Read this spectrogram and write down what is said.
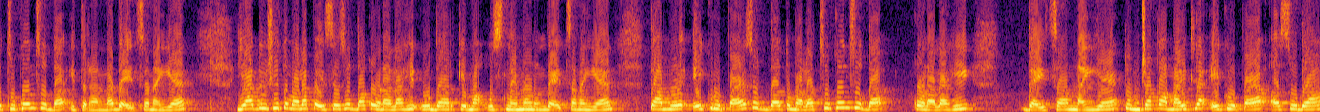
चुकून सुद्धा इतरांना द्यायचं नाहीये. या दिवशी तुम्हाला पैसे सुद्धा कोणालाही उधार किंवा उसने म्हणून द्यायचं नाहीये. त्यामुळे एक रुपया सुद्धा तुम्हाला चुकून सुद्धा कोणालाही द्यायचा नाहीये. तुमच्या कमाईतला एक रुपया असू द्या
